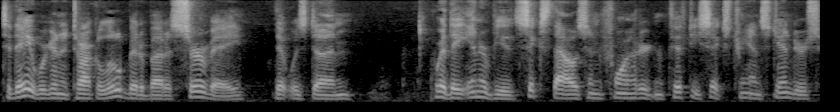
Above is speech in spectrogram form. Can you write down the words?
Today we're going to talk a little bit about a survey that was done where they interviewed 6,456 transgenders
